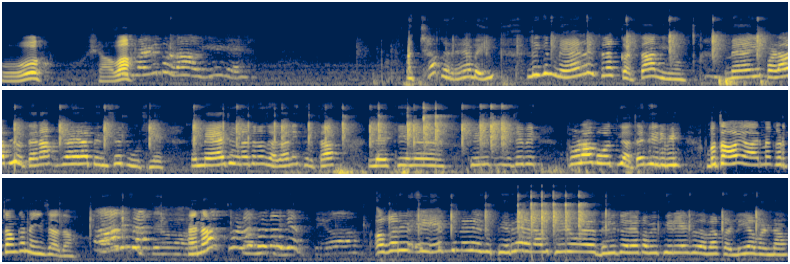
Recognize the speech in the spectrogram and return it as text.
ओ शाबाश। थोड़ा आगे है। अच्छा कर रहे हैं भाई, लेकिन मैं ना इतना करता नहीं हूँ। मैं ये पढ़ा भी होता है ना, या आप इनसे पूछ लें मैं जो ना इतना ज़्यादा नहीं करता, लेकिन फिर मुझे भी थोड़ा बहुत ही आता है, फिर भी। बताओ यार, मैं करता हूँ कि नहीं ज़्यादा? है ना? अगर एक दिन रहे फिर है ना, फिर मेरा दिल करे, कभी फिर एक दफ़ा कर लिया, वरना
